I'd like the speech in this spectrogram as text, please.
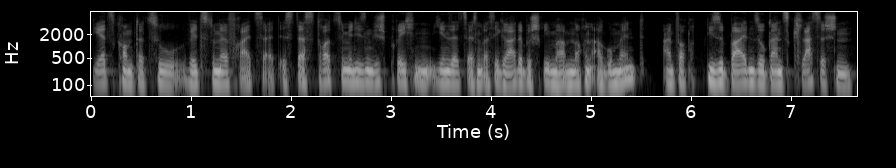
Jetzt kommt dazu, willst du mehr Freizeit? Ist das trotzdem in diesen Gesprächen, jenseits dessen, was Sie gerade beschrieben haben, noch ein Argument? Einfach diese beiden so ganz klassischen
